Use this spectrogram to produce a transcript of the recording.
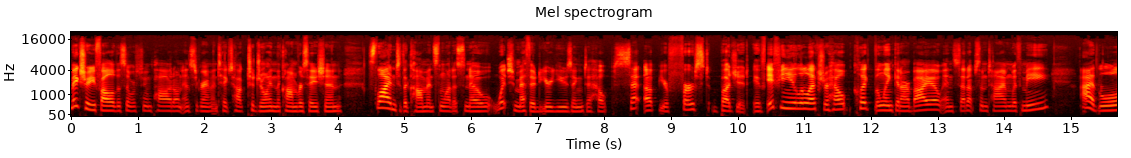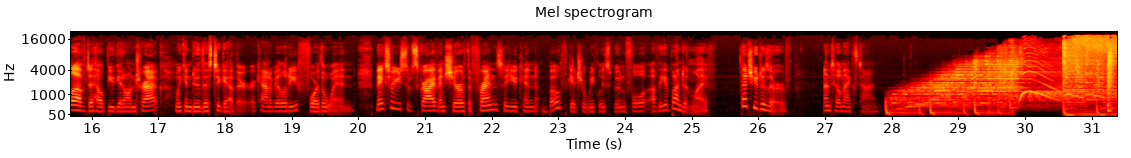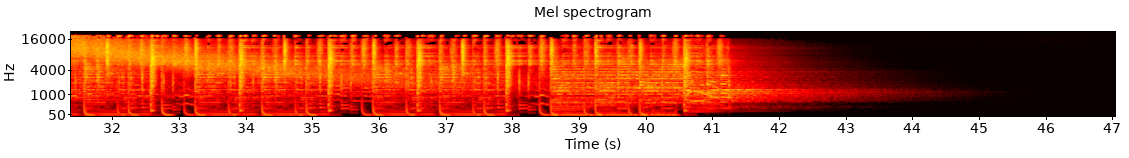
Make sure you follow the Silver Spoon Pod on Instagram and TikTok to join the conversation. Slide into the comments and let us know which method you're using to help set up your first budget. If, if you need a little extra help, click the link in our bio and set up some time with me. I'd love to help you get on track. We can do this together. Accountability for the win. Make sure you subscribe and share with a friend so you can both get your weekly spoonful of the abundant life that you deserve. Until next time.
